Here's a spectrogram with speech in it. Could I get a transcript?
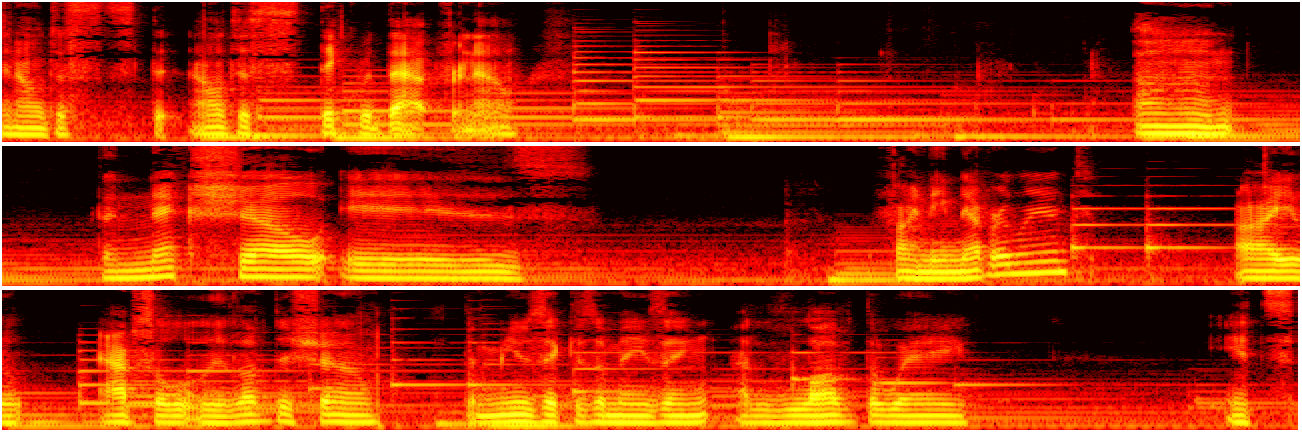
And I'll just st- I'll just stick with that for now. Um, the next show is Finding Neverland. I absolutely love this show. The music is amazing. I love the way it's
